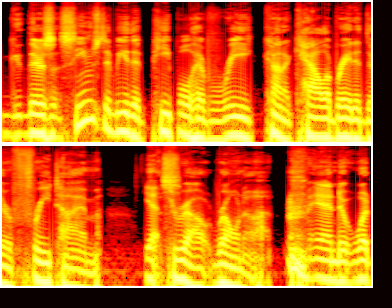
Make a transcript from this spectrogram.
there's seems to be that people have re kind of calibrated their free time Yes. throughout Rona. and what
